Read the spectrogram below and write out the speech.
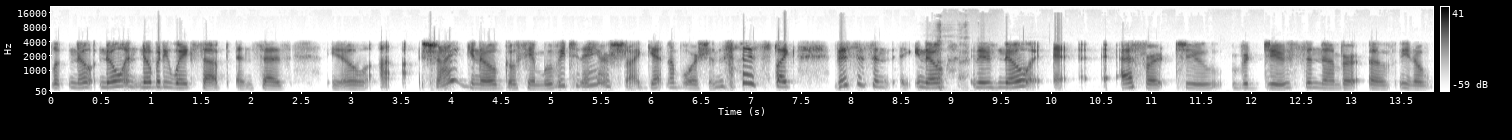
Look, no, no one, nobody wakes up and says, you know, uh, should I, you know, go see a movie today or should I get an abortion? it's like this isn't, you know, there's no e- effort to reduce the number of, you know,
